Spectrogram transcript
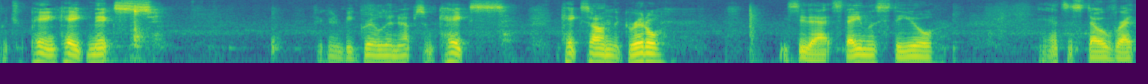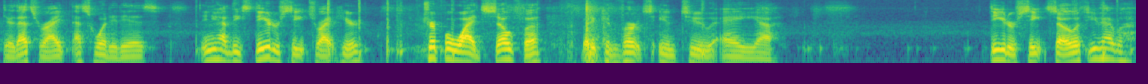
Put your pancake mix. If you're going to be grilling up some cakes, cakes on the griddle. You see that stainless steel. That's a stove right there. That's right. That's what it is. Then you have these theater seats right here. Triple wide sofa, but it converts into a uh, theater seat. So if you have a,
